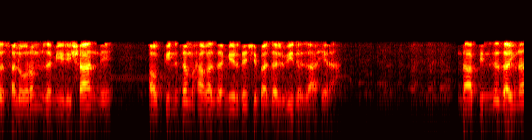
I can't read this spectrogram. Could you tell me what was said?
د سلورم ضمیر شان دی او پنځم هغه ضمیر دی چې بدل وی د ظاهره دا پنځه ځایونه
